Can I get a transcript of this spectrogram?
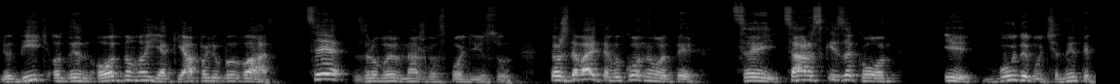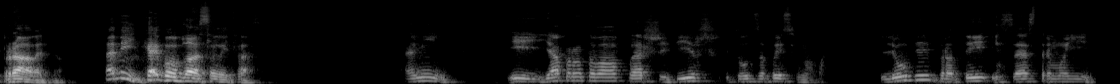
любіть один одного, як я полюбив вас. Це зробив наш Господь Ісус. Тож давайте виконувати цей царський закон і будемо чинити праведно. Амінь. Хай Бог благословить вас. Амінь. І я приготував перший вірш, і тут записано: Любі брати і сестри мої,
